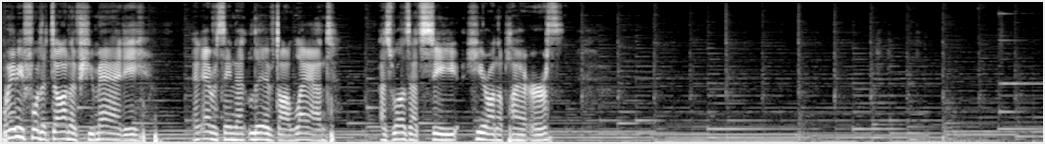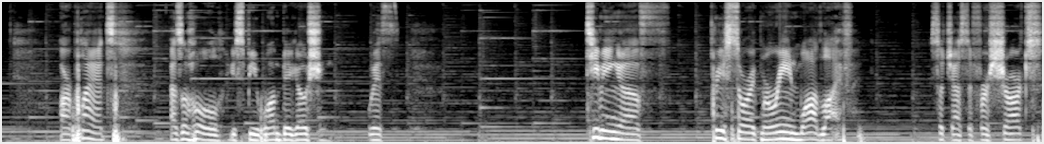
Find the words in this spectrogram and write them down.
way before the dawn of humanity and everything that lived on land, as well as at sea here on the planet Earth, Our planet as a whole used to be one big ocean with teeming of prehistoric marine wildlife, such as the first sharks,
